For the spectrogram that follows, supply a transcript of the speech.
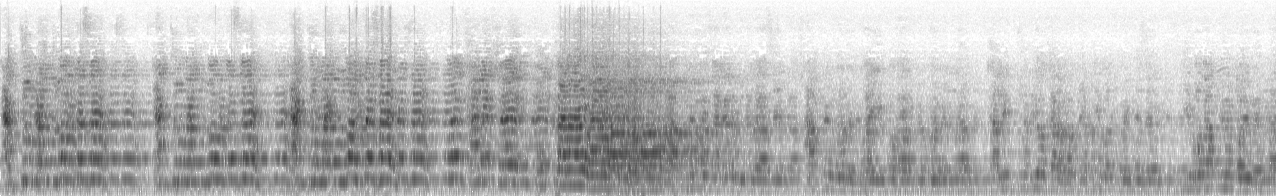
একজন মানুষ বলতেছে একজন আপনি কথা আপনি কইবেন না।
